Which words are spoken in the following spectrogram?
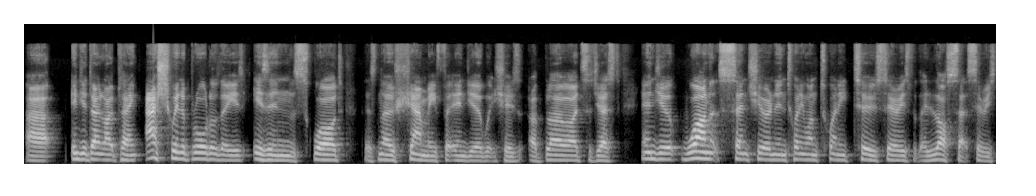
Uh, India don't like playing Ashwin abroad, although he is, is in the squad. There's no Shami for India, which is a blow, I'd suggest. India won at Centurion in 21-22 series, but they lost that series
